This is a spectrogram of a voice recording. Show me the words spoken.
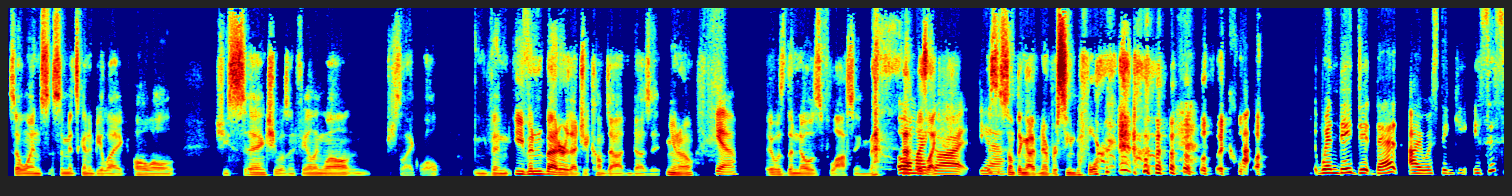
So when S- Sumit's going to be like, oh, well, she's sick, she wasn't feeling well. And she's like, well, even even better that she comes out and does it, you know? Yeah. It was the nose flossing. Oh my like, God. This is something I've never seen before. Like, what? when they did that, I was thinking, is this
